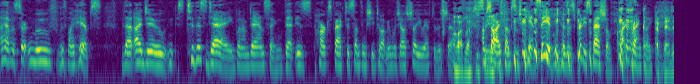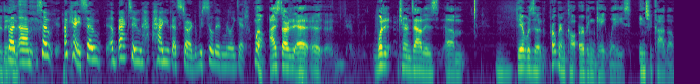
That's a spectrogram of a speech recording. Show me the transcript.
I have a certain move with my hips that I do to this day when I'm dancing that is harks back to something she taught me, which I'll show you after the show. oh, I'd love to see. I'm it. sorry, folks, that you can't see it because it's pretty special, quite frankly. I bet it is. But um, so okay, so uh, back to how you got started. We still didn't really get. Well, I started at, uh, what it turns out is um, there was a program called Urban Gateways in Chicago,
